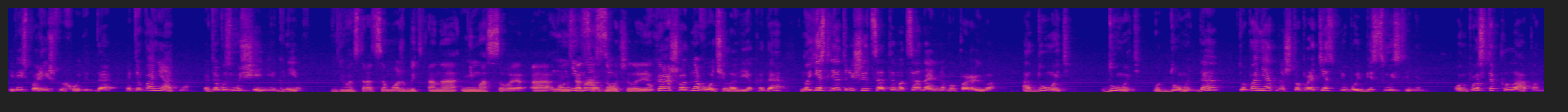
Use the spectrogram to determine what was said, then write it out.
и весь Париж выходит, да? Это понятно. Это возмущение, гнев. Демонстрация, может быть, она не массовая, а Ну, не массово. одного человека. Ну, хорошо, одного человека, да? Но если отрешиться от эмоционального порыва, а думать, думать, вот думать, да, то понятно, что протест любой бессмысленен. Он просто клапан.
